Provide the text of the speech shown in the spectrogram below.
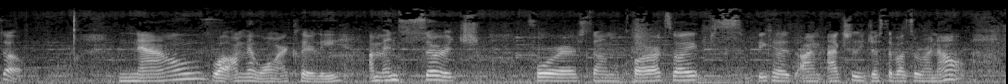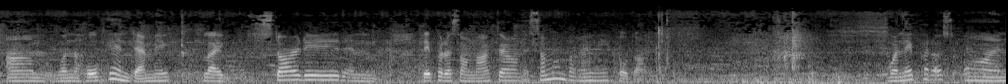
So now, well, I'm in Walmart clearly. I'm in search for some Clorox wipes because I'm actually just about to run out. Um, when the whole pandemic like started and they put us on lockdown, is someone behind me? Hold on when they put us on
